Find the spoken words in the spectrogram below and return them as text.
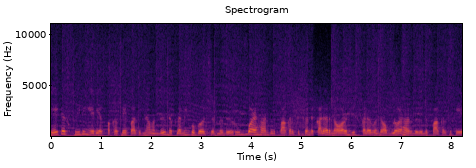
கேட்டஸ் ஃபீடிங் ஏரியா பக்கத்துலேயே பார்த்தீங்கன்னா வந்து இந்த ஃப்ளமிங்கோ பேர்ட்ஸ் இருந்தது. ரொம்ப அழகாக இருந்தது பார்க்குறதுக்கு. அந்த கலர் இந்த ஆரஞ்சிஸ் கலர் வந்து அவ்வளோ அழகாக இருந்தது இந்த பார்க்குறதுக்கே.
